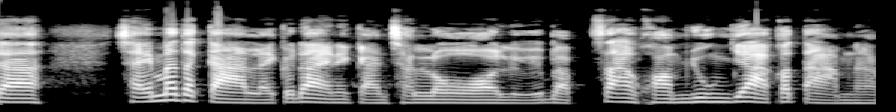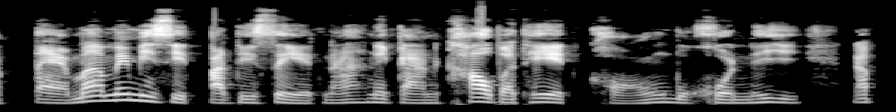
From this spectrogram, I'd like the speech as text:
จะใช้มาตรการอะไรก็ได้ในการชะลอหรือแบบสร้างความยุ่งยากก็ตามนะครับ แต่เมื่อไม่มีสิทธิปฏิเสธนะในการเข้าประเทศของบุคคลที่นับ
